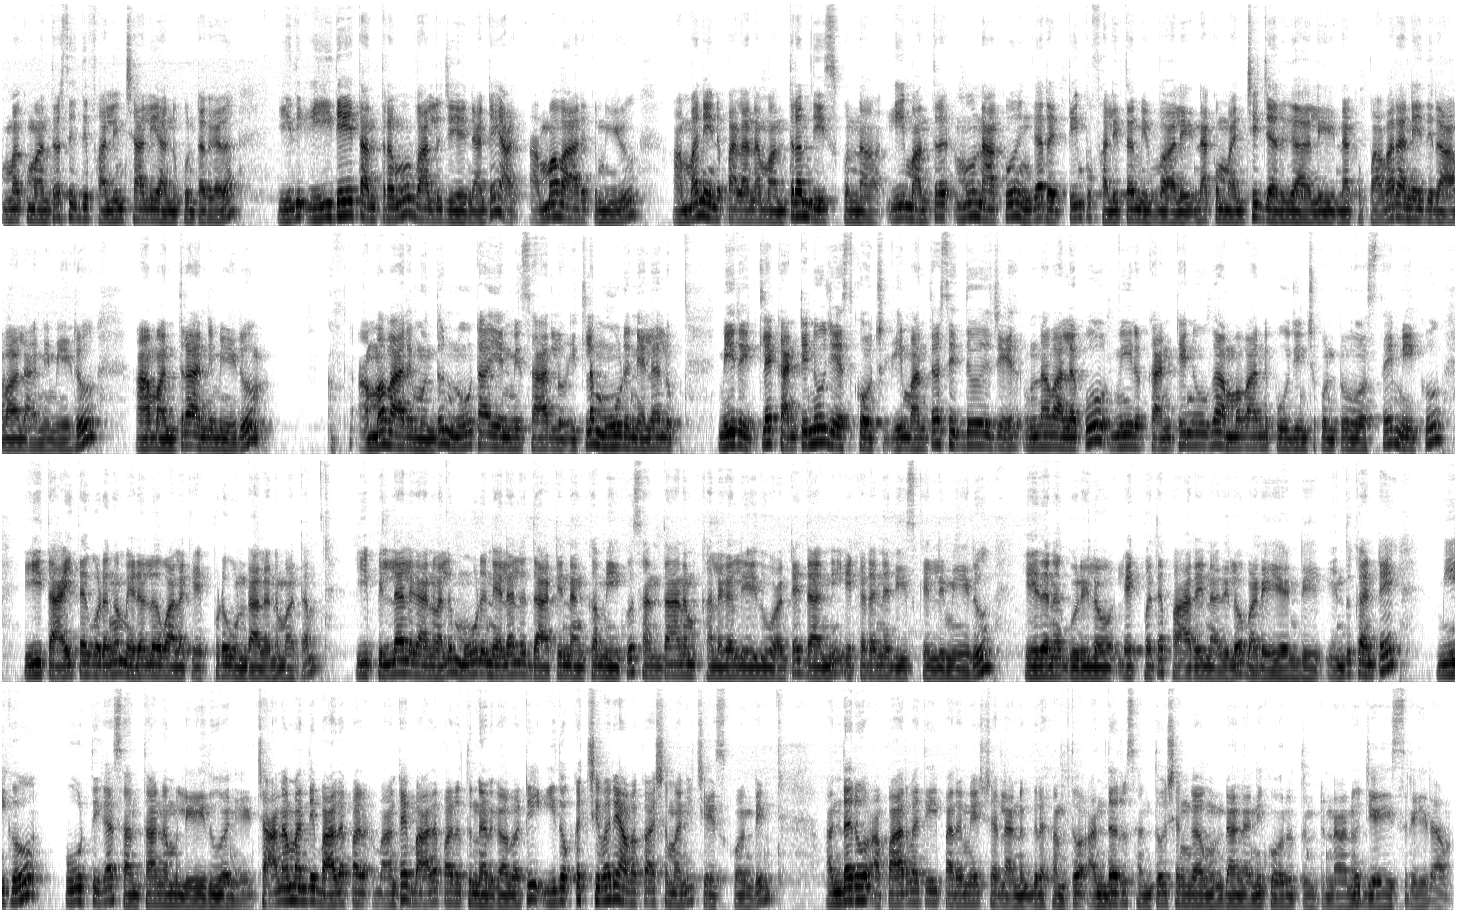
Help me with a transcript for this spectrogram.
మాకు మంత్రసిద్ధి ఫలించాలి అనుకుంటారు కదా. ఇది ఇదే తంత్రము వాళ్ళు చేయండి. అంటే అమ్మవారికి మీరు అమ్మ నేను పలానా మంత్రం తీసుకున్నా. ఈ మంత్రము నాకు ఇంకా రెట్టింపు ఫలితం ఇవ్వాలి. నాకు మంచి జరగాలి. నాకు పవర్ అనేది రావాలని మీరు ఆ మంత్రాన్ని మీరు అమ్మవారి ముందు నూట ఎనిమిది సార్లు ఇట్లా మూడు నెలలు మీరు ఇట్లే కంటిన్యూ చేసుకోవచ్చు. ఈ మంత్రసిద్ధి చే ఉన్న వాళ్ళకు మీరు కంటిన్యూగా అమ్మవారిని పూజించుకుంటూ వస్తే మీకు ఈ తాయిత కూడా మెడలో వాళ్ళకి ఎప్పుడు ఉండాలన్నమాట. ఈ పిల్లలు కాని వాళ్ళు మూడు నెలలు దాటినాక మీకు సంతానం కలగలేదు అంటే దాన్ని ఎక్కడైనా తీసుకెళ్ళి మీరు ఏదైనా గుడిలో లేకపోతే పారే నదిలో పడేయండి. ఎందుకంటే మీకు పూర్తిగా సంతానం లేదు అని. చాలామంది బాధపడ అంటే బాధపడుతున్నారు కాబట్టి ఇది ఒక చివరి అవకాశం అని చేసుకోండి. అందరూ ఆ పార్వతీ పరమేశ్వర్ల అనుగ్రహంతో అందరూ సంతోషంగా ఉండాలని కోరుతుంటున్నాను. జై శ్రీరామ్.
